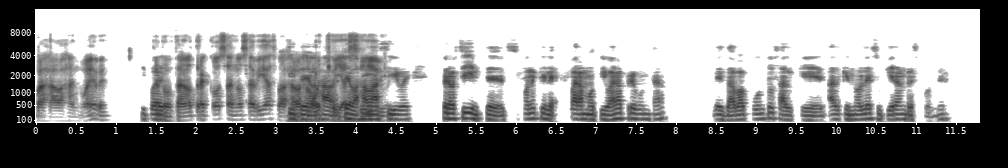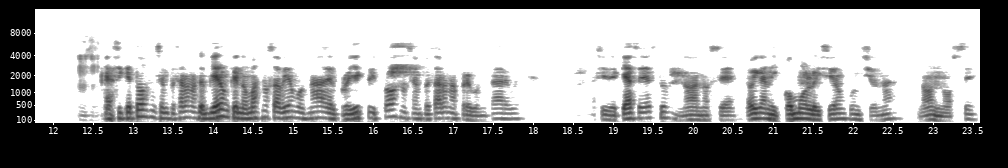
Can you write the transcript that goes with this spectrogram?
bajabas a 9. Y Te pues, preguntaban otra cosa, no sabías, bajabas te a 8 bajaba, y te así. bajaba así, güey. Pero sí, te, se supone que le- para motivar a preguntar, les daba puntos al que, al que no le supieran responder. Así que todos nos empezaron a... Vieron que nomás no sabíamos nada del proyecto y todos nos empezaron a preguntar, güey. Así de, ¿qué hace esto? No, no sé. Oigan, ¿y cómo lo hicieron funcionar? No, no sé.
